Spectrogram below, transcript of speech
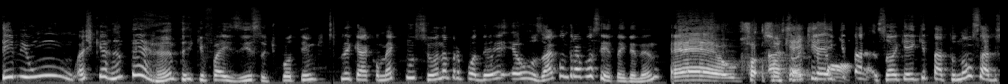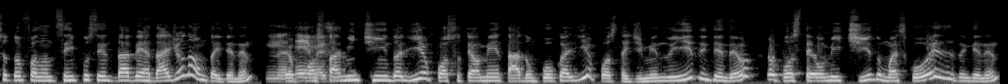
teve um, acho que é Hunter x Hunter que faz isso, tipo, eu tenho que te explicar como é que funciona para poder eu usar contra você, tá entendendo? É, só, só, ah, que, só que, aí que tá, só que aí que tá, tu não sabe se eu tô falando 100% da verdade ou não, tá entendendo? Não, eu é, posso estar mas... tá mentindo ali, eu posso ter aumentado um pouco ali, eu posso ter diminuído, entendeu? Eu posso ter omitido umas coisas, tá entendendo?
